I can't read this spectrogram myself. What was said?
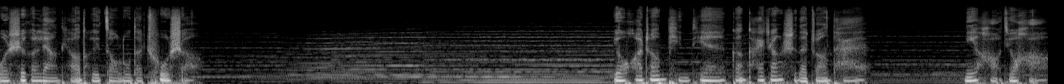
我是个两条腿走路的畜生。”有化妆品店刚开张时的状态，你好就好；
